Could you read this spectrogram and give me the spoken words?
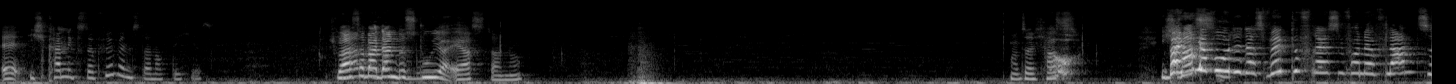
Äh, ich kann nichts dafür, wenn es dann auf dich ist. Ich weiß, aber dann bist du ja Erster, ne? Also ich hasse. Ich Bei mir hasse. wurde das weggefressen von der Pflanze.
